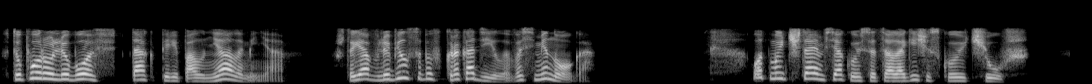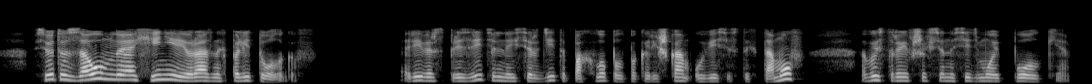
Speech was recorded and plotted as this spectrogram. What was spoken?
В ту пору любовь так переполняла меня, что я влюбился бы в крокодила, восьминога. Вот мы читаем всякую социологическую чушь, всю эту заумную ахинею разных политологов. Риверс презрительно и сердито похлопал по корешкам увесистых томов, выстроившихся на седьмой полке.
